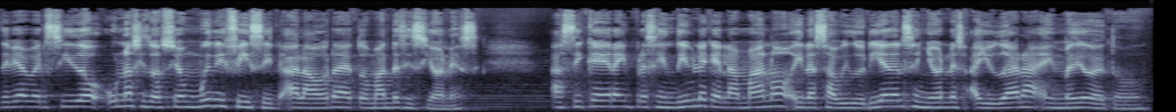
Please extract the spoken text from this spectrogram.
Debía haber sido una situación muy difícil a la hora de tomar decisiones. Así que era imprescindible que la mano y la sabiduría del Señor les ayudara en medio de todo.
